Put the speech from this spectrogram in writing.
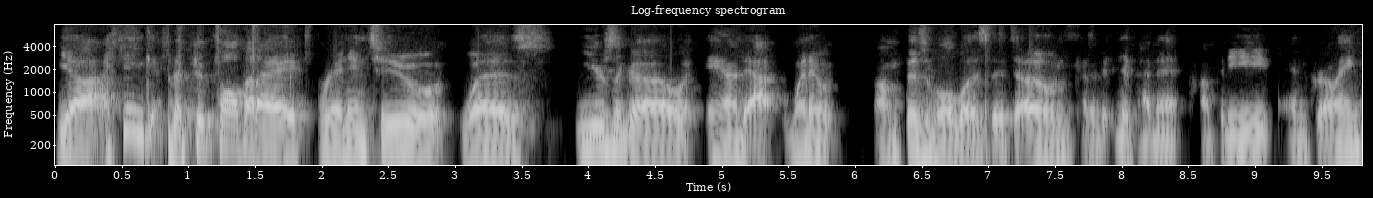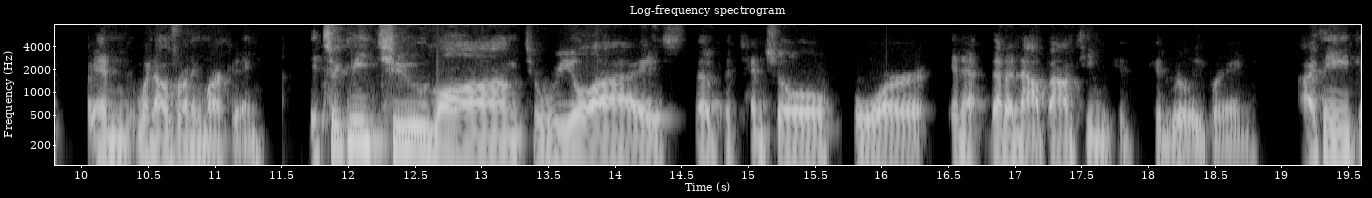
Yeah, I think the pitfall that I ran into was years ago, and at, when it um, Bizible was its own kind of independent company and growing. And when I was running marketing, it took me too long to realize the potential for an, that an outbound team could, could really bring. I think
